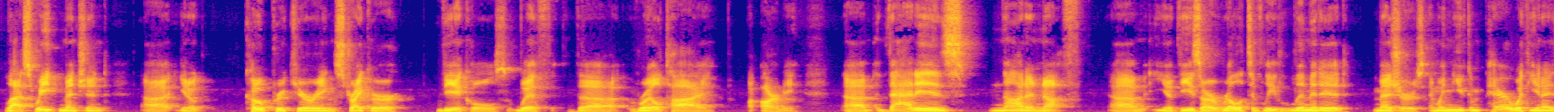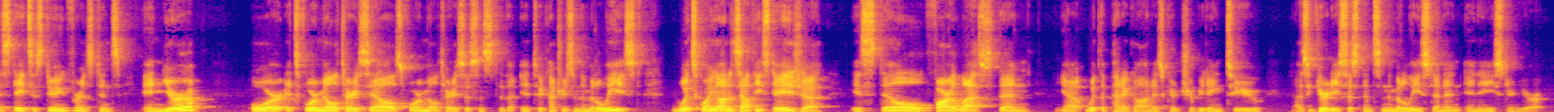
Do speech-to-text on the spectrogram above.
last week mentioned, uh, you know, co-procuring Stryker vehicles with the Royal Thai Army. Um, that is not enough. Um, you know, these are relatively limited measures, and when you compare what the United States is doing, for instance, in Europe or its foreign military sales, foreign military assistance to, the, to countries in the Middle East, what's going on in Southeast Asia is still far less than you know, what the Pentagon is contributing to uh, security assistance in the Middle East and in, in Eastern Europe.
